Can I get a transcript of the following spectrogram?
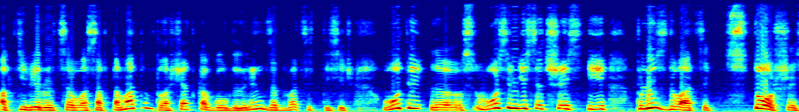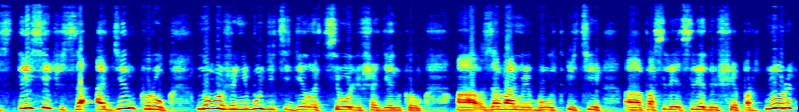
активируется у вас автоматом площадка Golden Ring за 20 тысяч. Вот и 86 э, и плюс 20, 106 тысяч за один круг. Но вы же не будете делать всего лишь один круг, а за вами будут идти а, послед, следующие партнеры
